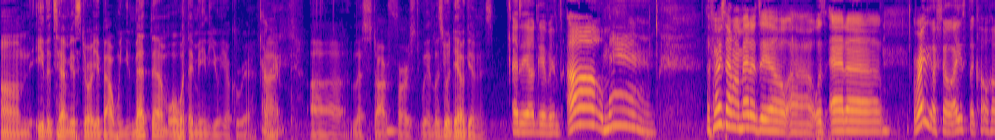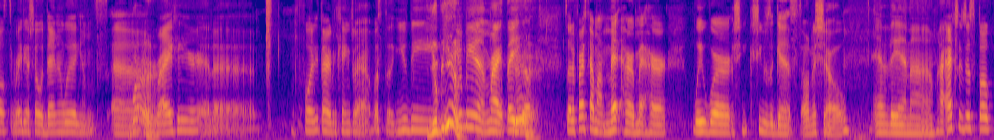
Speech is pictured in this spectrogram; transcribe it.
Um, either tell me a story about when you met them or what they mean to you in your career. All Okay. right. Uh, let's start first with let's do Adele Givens. Adele Givens. Oh man, the first time I met Adele uh, was at a radio show. I used to co-host a radio show with Damon Williams. Uh, Word. Right here at uh, 43rd and King Drive. What's the UB? UBM. UBM. Right there you Yeah. go. So the first time I met her, met her, we were she she was a guest on the show, and then uh, I actually just spoke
